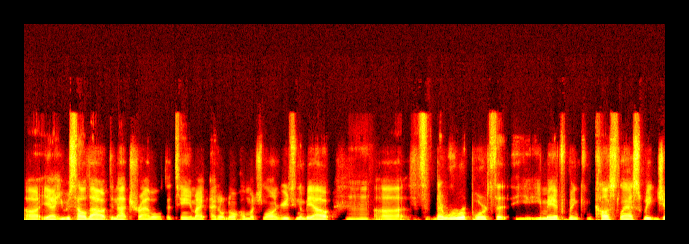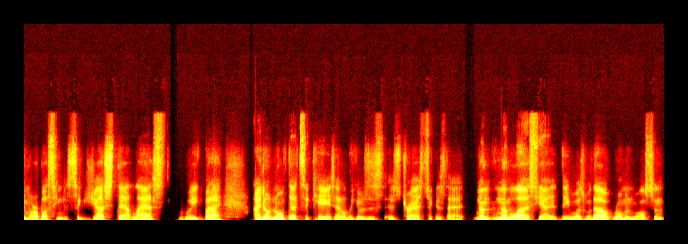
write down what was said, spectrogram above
Uh, yeah, he was held out, did not travel with the team. I, I don't know how much longer he's going to be out. Mm-hmm. Uh, there were reports that he may have been concussed last week. Jim Harbaugh seemed to suggest that last week, but I, I don't know if that's the case. I don't think it was as, as drastic as that. None, nonetheless, yeah, he was without Roman Wilson.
